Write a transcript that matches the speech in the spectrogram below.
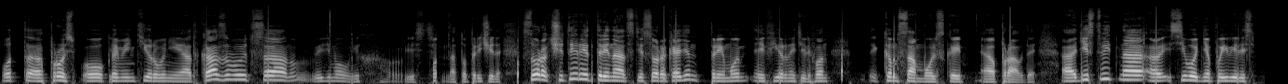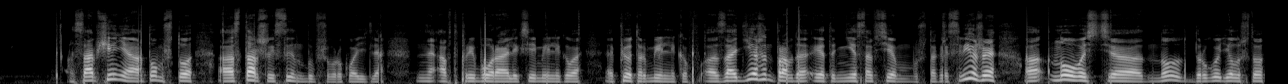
от э, просьб о комментировании отказываются. Ну, видимо, у них есть на то причины. 44 13 и 41 прямой эфирный телефон комсомольской э, правды. А, действительно, э, сегодня появились сообщение о том, что а, старший сын бывшего руководителя автоприбора Алексея Мельникова э, Петр Мельников а, задержан. Правда, это не совсем уж такая свежая а, новость, но другое дело, что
